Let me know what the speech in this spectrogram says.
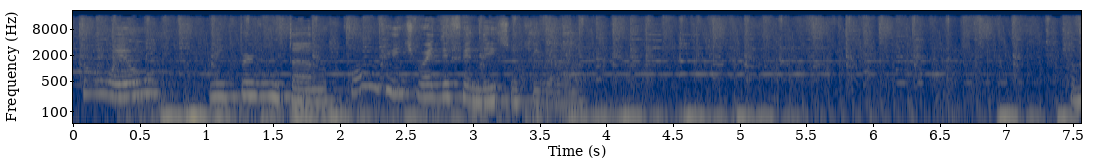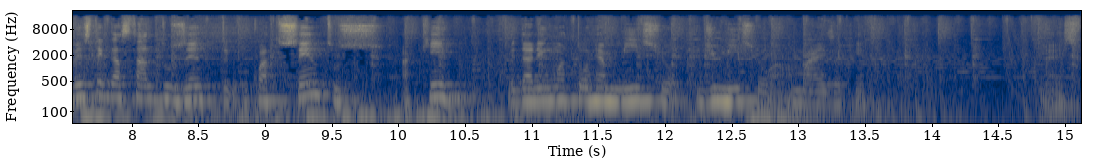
Estou eu me perguntando como a gente vai defender isso aqui, galera. Talvez ter gastado 200, 400 aqui me daria uma torre a míssil, de míssil a mais aqui. Mas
